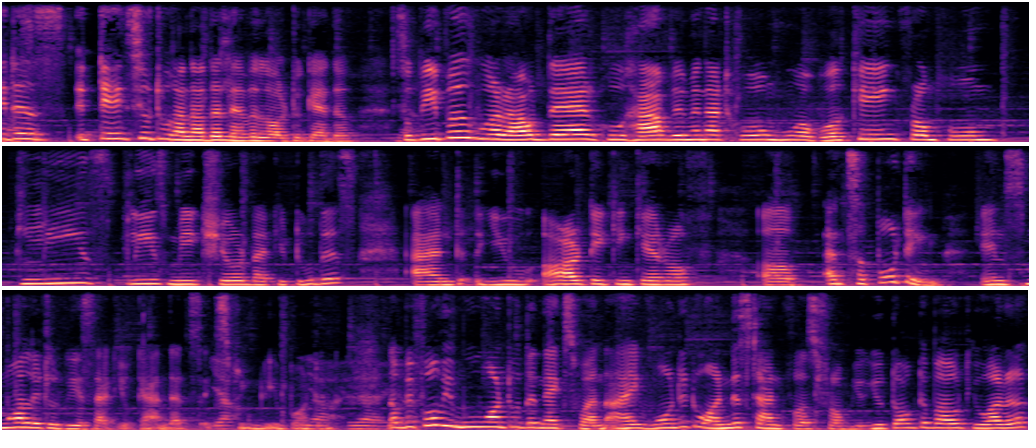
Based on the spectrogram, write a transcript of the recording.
it is it takes you to another level altogether. So people who are out there who have women at home who are working from home please please make sure that you do this and you are taking care of uh, and supporting in small little ways that you can that's extremely important Yeah, yeah, now before we move on to the next one i wanted to understand first from you you talked about you are a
